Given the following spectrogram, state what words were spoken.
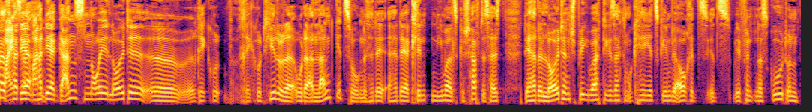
Sanders hat ja, Mann. hat ja ganz neue Leute äh, rekru rekrutiert oder, oder an Land gezogen. Das hätte, hätte ja Clinton niemals geschafft. Das heißt, der hatte Leute ins Spiel gebracht, die gesagt haben, okay, jetzt gehen wir auch, jetzt, jetzt, wir finden das gut. Und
